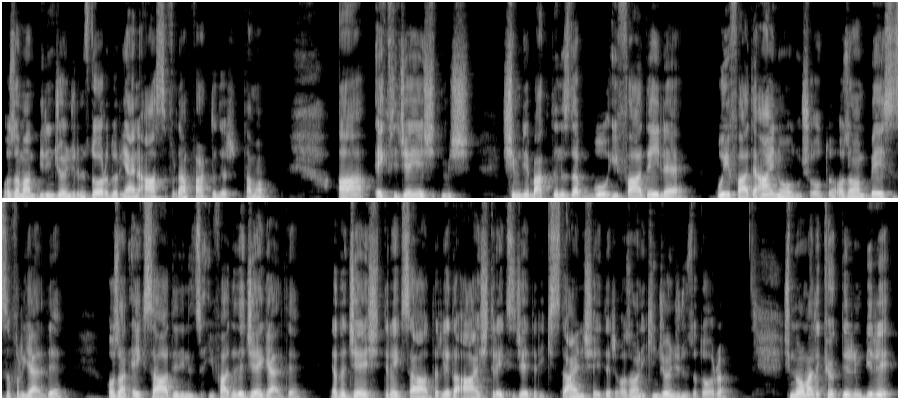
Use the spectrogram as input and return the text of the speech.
O zaman birinci öncülümüz doğrudur. Yani a sıfırdan farklıdır. Tamam. a eksi c'ye eşitmiş. Şimdi baktığınızda bu ifadeyle bu ifade aynı olmuş oldu. O zaman b'si sıfır geldi. O zaman eksi a dediğiniz ifadede c geldi. Ya da c eşittir eksi a'dır ya da a eşittir eksi c'dir. İkisi de aynı şeydir. O zaman ikinci öncülünüz de doğru. Şimdi normalde köklerin biri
